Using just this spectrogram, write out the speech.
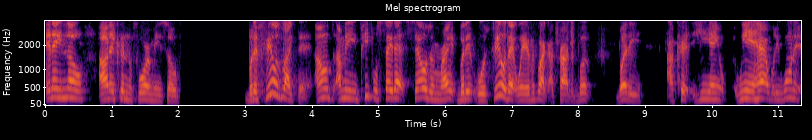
It ain't no, oh, they couldn't afford me. So, but it feels like that. I don't, I mean, people say that seldom, right? But it would feel that way if it's like I tried to book Buddy, I could, he ain't, we ain't have what he wanted.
